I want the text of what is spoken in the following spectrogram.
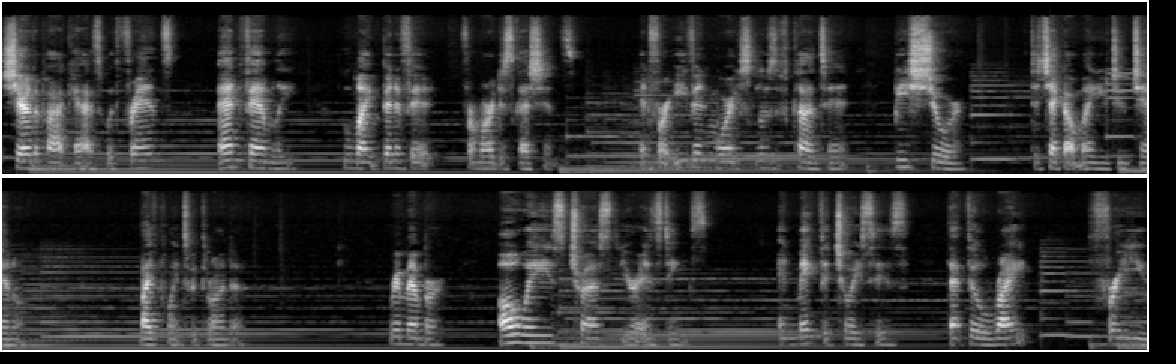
Share the podcast with friends and family who might benefit from our discussions. And for even more exclusive content, be sure to check out my YouTube channel, Life Points with Ronda. Remember, always trust your instincts and make the choices that feel right for you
